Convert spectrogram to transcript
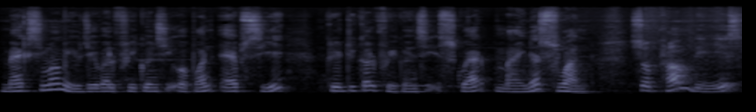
Maximum usable frequency upon fc critical frequency square minus 1 so from this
